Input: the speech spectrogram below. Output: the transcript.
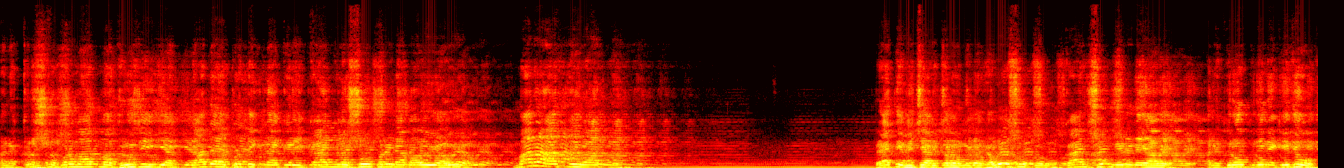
અને કૃષ્ણ પરમાત્મા ધ્રુજી ગયા, દાદાએ પ્રતિજ્ઞા કરી, કાલનું શું પરિણામ આવ્યું હવે? મારા હાથની વાત નથી. રાતે વિચાર કરો, મેડમ, હવે શું કરું? કાલ શું નિર્ણય આવે? અને દ્રૌપદીને કીધું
